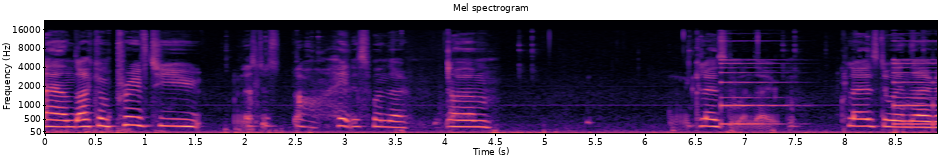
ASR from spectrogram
and I can prove to you. Let's just. Oh, I hate this window. Um, close the window. Close the window.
